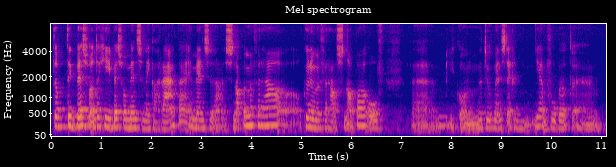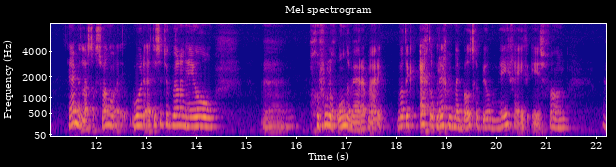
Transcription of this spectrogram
dat, ik best wel, dat je hier best wel mensen mee kan raken. En mensen snappen mijn verhaal, kunnen mijn verhaal snappen. Of je komt natuurlijk mensen tegen, ja, bijvoorbeeld uh, met lastig zwanger worden. Het is natuurlijk wel een heel uh, gevoelig onderwerp. Maar ik, wat ik echt oprecht met mijn boodschap wil meegeven is van uh,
